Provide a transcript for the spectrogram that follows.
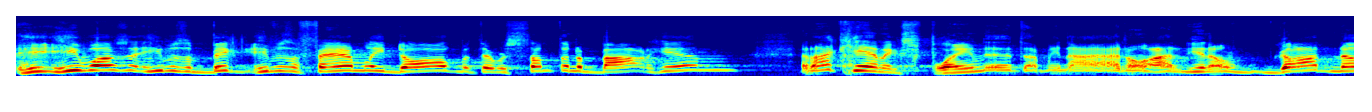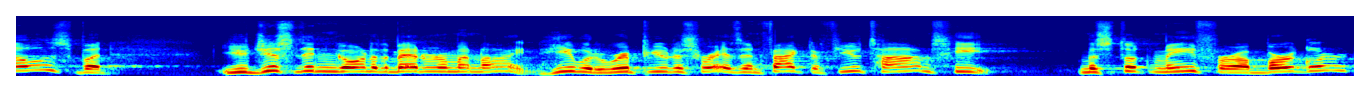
He, he wasn't, he was a big, he was a family dog, but there was something about him, and I can't explain it. I mean, I, I don't, I, you know, God knows, but you just didn't go into the bedroom at night. He would rip you to shreds. In fact, a few times he mistook me for a burglar,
